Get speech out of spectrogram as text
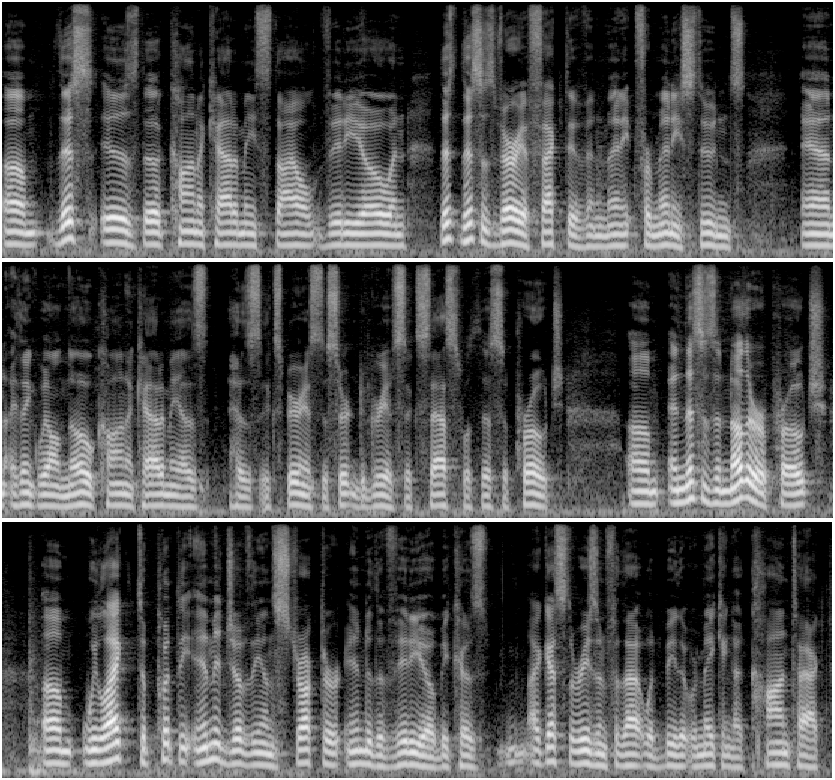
Um, this is the Khan Academy style video and this, this is very effective in many, for many students. And I think we all know Khan Academy has, has experienced a certain degree of success with this approach. Um, and this is another approach. Um, we like to put the image of the instructor into the video because I guess the reason for that would be that we're making a contact,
